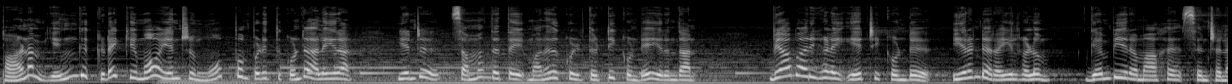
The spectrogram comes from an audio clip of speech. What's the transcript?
பணம் எங்கு கிடைக்குமோ என்று மோப்பம் பிடித்துக்கொண்டு அலைகிறான் என்று சம்பந்தத்தை மனதுக்குள் திட்டிக்கொண்டே இருந்தான். வியாபாரிகளை ஏற்றிக்கொண்டு இரண்டு ரயில்களும் கம்பீரமாக சென்றன.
